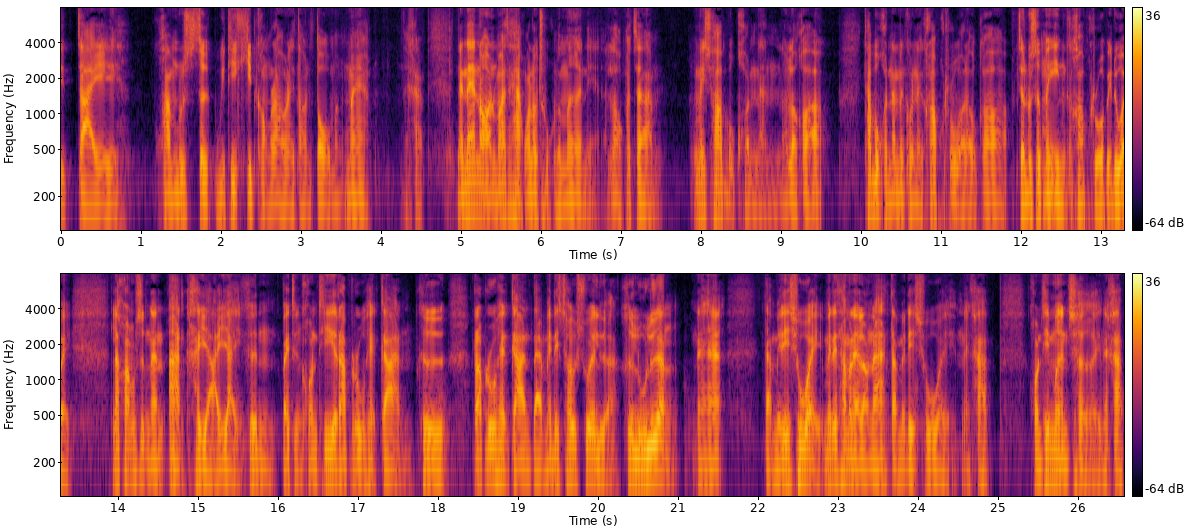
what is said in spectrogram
จิตใจความรู้สึกวิธีคิดของเราในตอนโตมาก ๆนะครับ และแน่นอนว่าถ้าหากว่าเราถูกละเมิดเนี่ยเราก็จะ ไม่ชอบบุคคลนั้น แล้วเราก็ถ้าบุคคลนั้นเป็นคนในครอบครัว เราก็จะรู้สึกไม่อินกับครอบครัวไปด้วย และความรู้สึกนั้นอาจขยายใหญ่ขึ้นไปถึงคนที่รับรู้เหตุการณ์ คือรับรู้เหตุการณ์แต่ไม่ได้ช่วยช่วยเหลือ คือรู้เรื่องนะฮะแต่ไม่ได้ช่วย ไม่ได้ทำอะไรเรานะ แต่ไม่ได้ช่วยนะครับ คนที่เมินเฉยนะครับ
